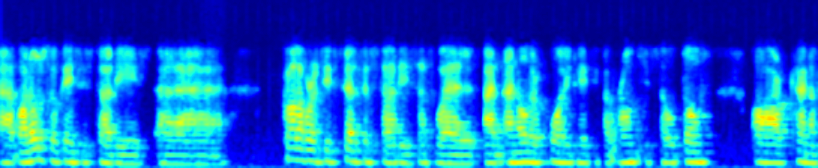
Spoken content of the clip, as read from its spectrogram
uh, but also case studies uh, collaborative self-studies as well and, and other qualitative approaches so those are kind of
